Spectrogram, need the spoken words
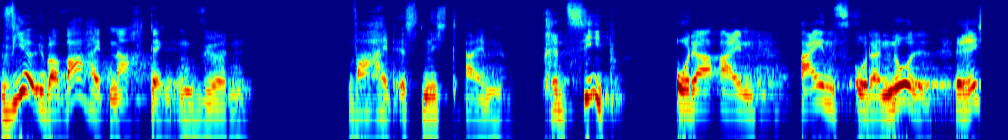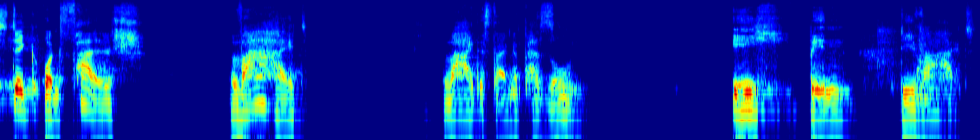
wir über Wahrheit nachdenken würden. Wahrheit ist nicht ein Prinzip oder ein Eins oder Null, richtig und falsch. Wahrheit, Wahrheit ist eine Person. Ich bin die Wahrheit.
